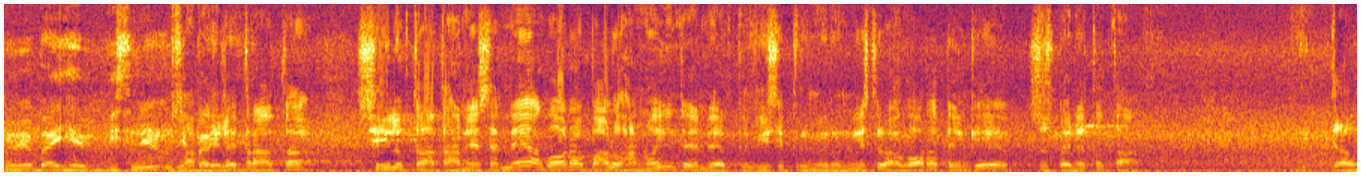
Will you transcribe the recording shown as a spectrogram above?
Ele trata, se ele trata nessa né, agora balo Hanoi, vice-primeiro-ministro, agora tem que suspender total. Então,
